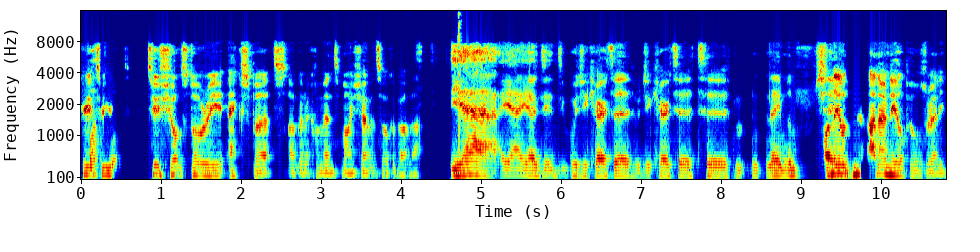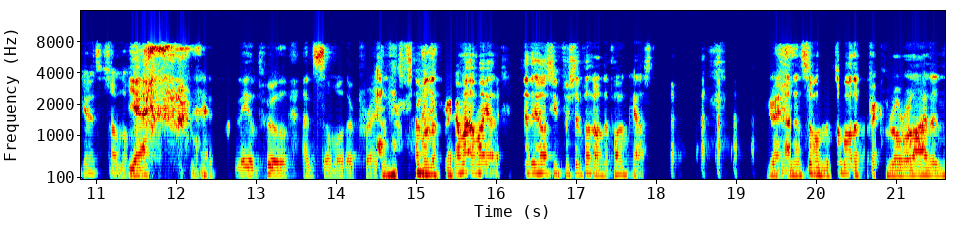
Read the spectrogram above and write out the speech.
Two, two, two short story experts are going to come into my show and talk about that. Yeah, yeah, yeah. Did, would you care to? Would you care to to name them? Well, Neil, I know Neil Poole's really good, so I'm looking. Yeah, Neil Poole and some other prick. some other prick. I might, I did they ask you for put on the podcast? Great. And then some other, some other prick from rural Ireland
